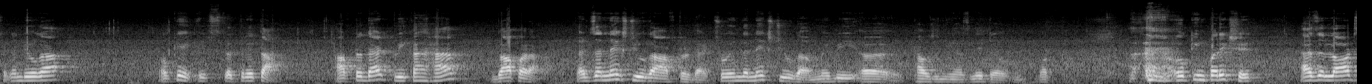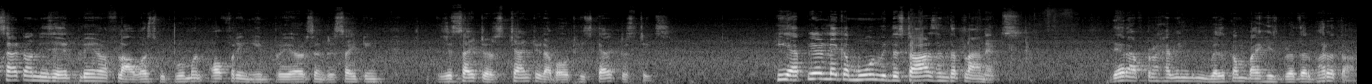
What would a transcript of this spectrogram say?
Second yuga, okay, it's the Treta. After that, we can have Dwapara. That's the next yuga after that. So, in the next yuga, maybe a thousand years later, what? o King Parikshit, as the Lord sat on his airplane of flowers with women offering him prayers and reciting, reciters chanted about his characteristics. He appeared like a moon with the stars and the planets. Thereafter, having been welcomed by his brother Bharata,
